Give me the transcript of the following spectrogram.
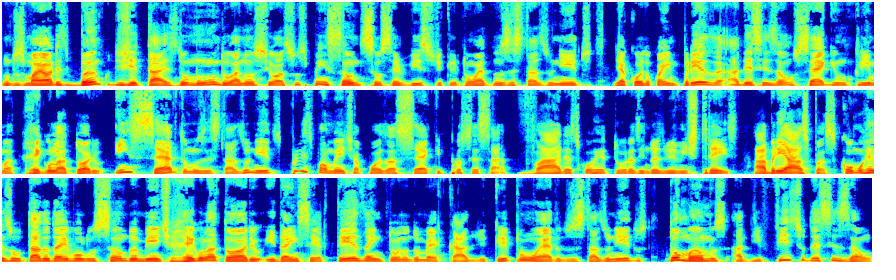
um dos maiores bancos digitais do mundo, anunciou a suspensão de seu serviço de criptomoedas nos Estados Unidos. De acordo com a empresa, a decisão segue um clima regulatório incerto nos Estados Unidos, principalmente após a SEC processar várias corretoras em 2023. Abre aspas, como resultado da evolução do ambiente regulatório e da incerteza em torno do mercado de criptomoedas dos Estados Unidos, tomamos a difícil decisão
